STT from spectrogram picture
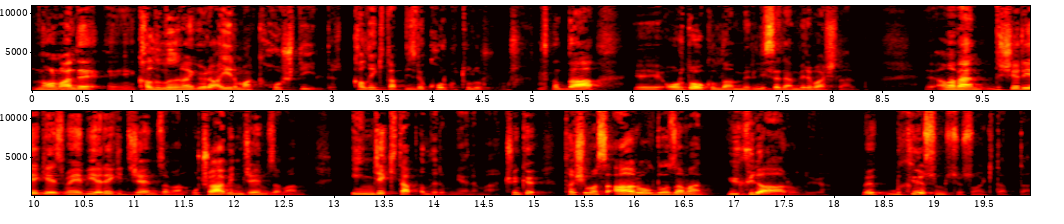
normalde e, kalınlığına göre ayırmak hoş değildir. Kalın kitap bizde korkutulur. Daha e, ortaokuldan beri, liseden beri başlar bu. E, ama ben dışarıya gezmeye bir yere gideceğim zaman, uçağa bineceğim zaman ince kitap alırım yanıma. Çünkü taşıması ağır olduğu zaman yükü de ağır oluyor. Ve bıkıyorsun bir süre sonra kitaptan.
